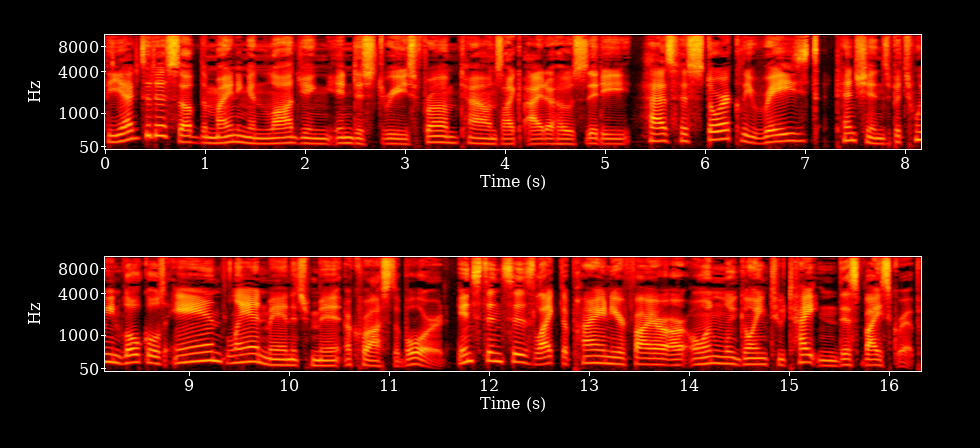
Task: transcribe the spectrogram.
The exodus of the mining and lodging industries from towns like Idaho City has historically raised tensions between locals and land management across the board. Instances like the Pioneer Fire are only going to tighten this vice grip.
